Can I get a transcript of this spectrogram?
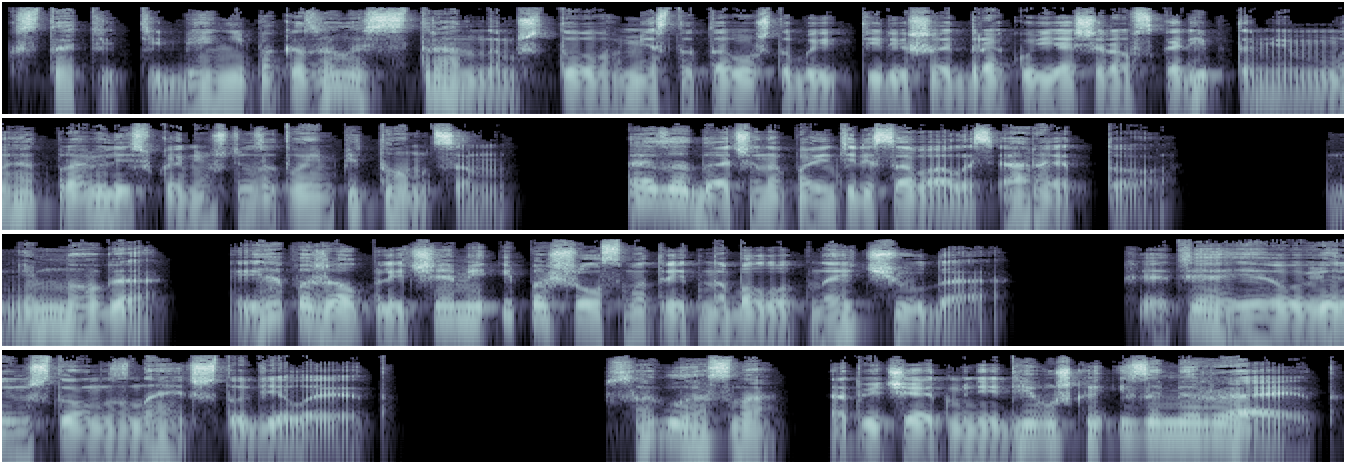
«Кстати, тебе не показалось странным, что вместо того, чтобы идти решать драку ящеров с кариптами, мы отправились в конюшню за твоим питомцем?» Озадаченно поинтересовалась Аретто. «Немного», я пожал плечами и пошел смотреть на болотное чудо. Хотя я уверен, что он знает, что делает. «Согласна», — отвечает мне девушка и замирает.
